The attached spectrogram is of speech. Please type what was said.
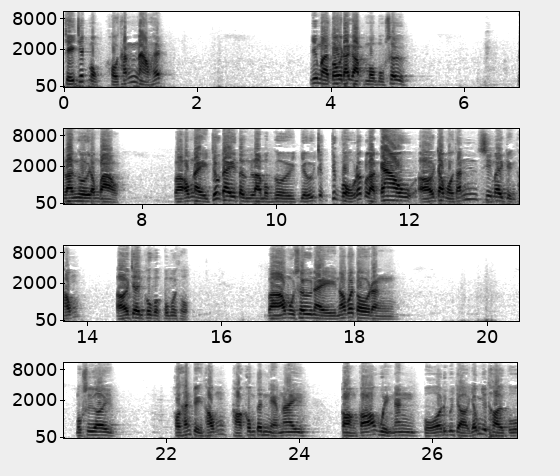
chỉ trích một hội thánh nào hết nhưng mà tôi đã gặp một mục sư là người đồng bào và ông này trước đây từng là một người giữ chức, chức vụ rất là cao ở trong hội thánh si mê truyền thống ở trên khu vực Buôn Ma Thuột. Và ông mục sư này nói với tôi rằng Mục sư ơi, hội thánh truyền thống họ không tin ngày hôm nay còn có quyền năng của Đức Chúa Trời giống như thời của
